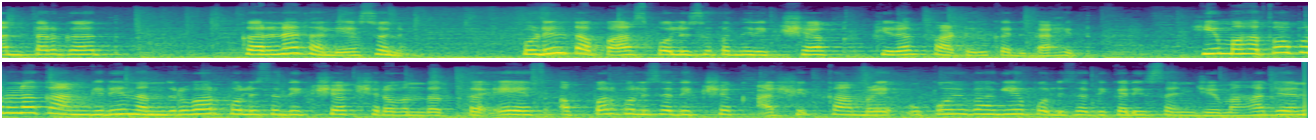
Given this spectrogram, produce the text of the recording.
अंतर्गत करण्यात आली असून पुढील तपास पोलीस उपनिरीक्षक किरण पाटील करीत आहेत. ही महत्त्वपूर्ण कामगिरी नंदुरबार पोलीस अधीक्षक श्रवण दत्त एस अप्पर पोलीस अधीक्षक आशित कांबळे उपविभागीय पोलीस अधिकारी संजय महाजन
